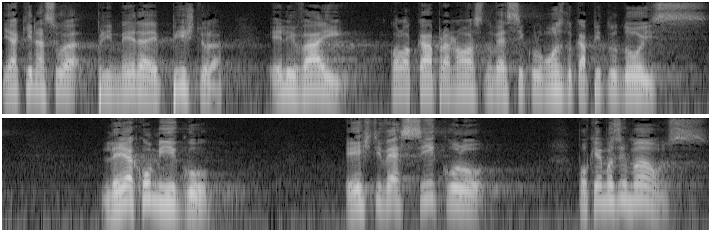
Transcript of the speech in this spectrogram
E aqui na sua primeira epístola, ele vai colocar para nós no versículo 11 do capítulo 2. Leia comigo este versículo, porque, meus irmãos,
